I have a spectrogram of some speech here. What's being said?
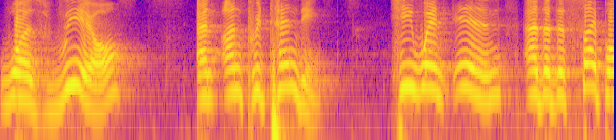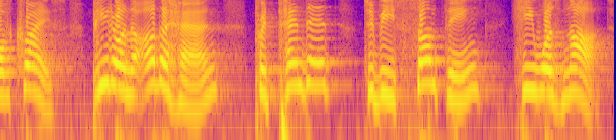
was real and unpretending. He went in as a disciple of Christ. Peter, on the other hand, pretended to be something he was not.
